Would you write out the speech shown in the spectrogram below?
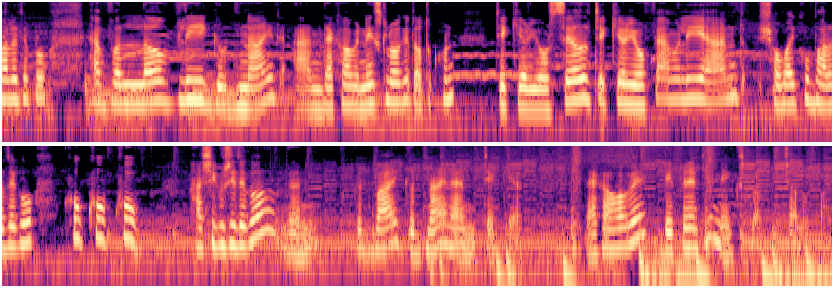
ভালো থেকো। Have a lovely good night and দেখা হবে নেক্সট ব্লগে ততক্ষণ take care yourself take care your family and সবাই খুব ভালো থেকো। খুব খুব খুব হাসি খুশি থেকো। Then goodbye good night and take care দেখা হবে ডেফিনেটলি নেক্সট ব্লগে চলো বাই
